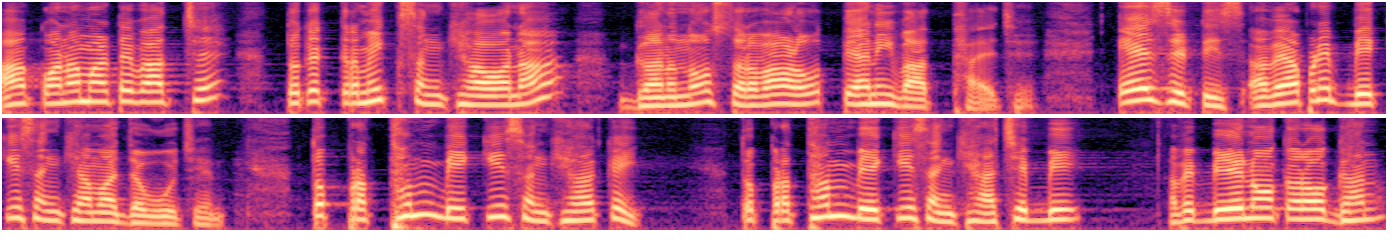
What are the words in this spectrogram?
આ કોના માટે વાત છે? તો કે ક્રમિક સંખ્યાઓના ઘનનો સરવાળો તેની વાત થાય છે. એઝ ઇટ ઇઝ હવે આપણે બેકી સંખ્યામાં જવું છે. તો પ્રથમ બેકી સંખ્યા કઈ? તો પ્રથમ બેકી સંખ્યા છે બે. હવે બેનો કરો ઘન.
